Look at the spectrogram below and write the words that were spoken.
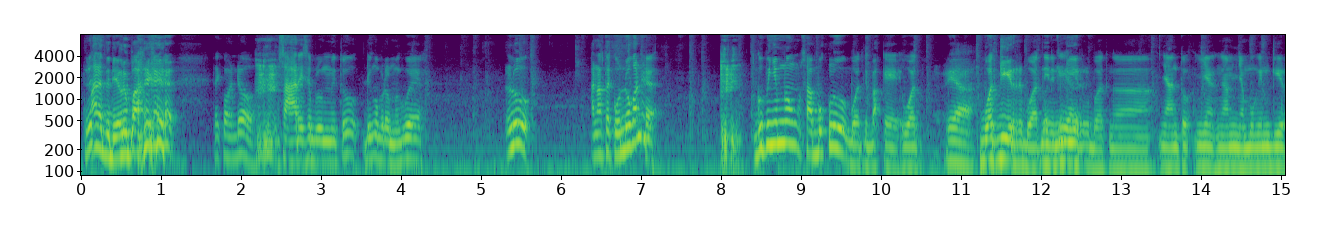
Terus? mana tuh dia lupa Taekwondo. sehari sebelum itu dia ngobrol sama gue lu anak taekwondo kan ya gue pinjem dong sabuk lu buat dipakai buat Iya. buat gear buat ninin gear. gear. buat nge nyantuk ny- nyambungin gear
